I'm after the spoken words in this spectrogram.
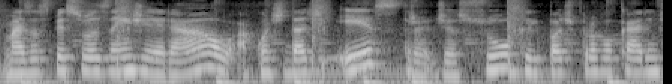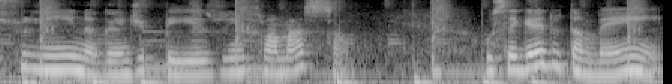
Mas as pessoas em geral, a quantidade extra de açúcar ele pode provocar insulina, ganho de peso e inflamação. O segredo também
